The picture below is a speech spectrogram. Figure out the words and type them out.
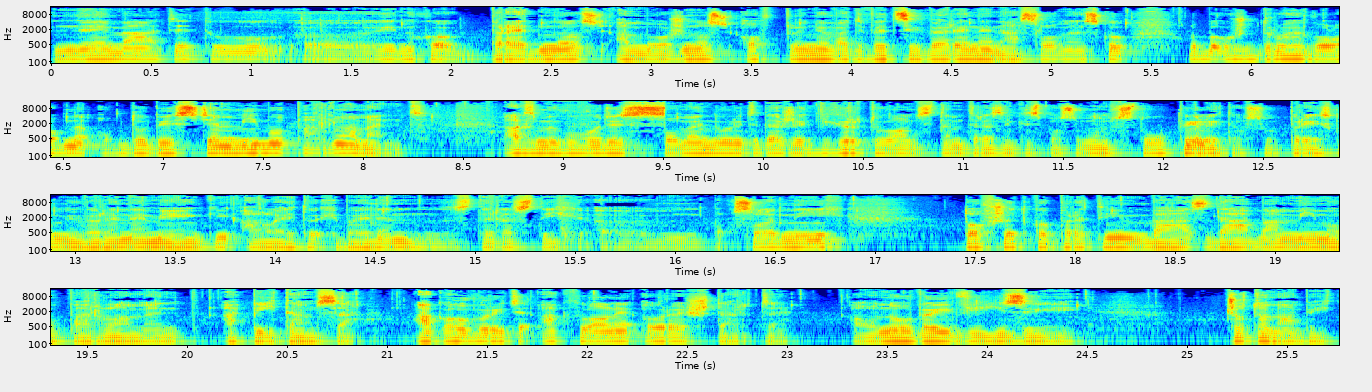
nemáte tú e, jednoducho prednosť a možnosť ovplyvňovať veci verejné na Slovensku, lebo už druhé volebné obdobie ste mimo parlament. Ak sme v úvode spomenuli, teda, že virtuálne ste tam teraz nejakým spôsobom vstúpili, to sú prieskumy verejnej mienky, ale je to iba jeden z teraz tých e, posledných, to všetko predtým vás dáva mimo parlament. A pýtam sa, ak hovoríte aktuálne o reštarte a o novej vízii, čo to má byť?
